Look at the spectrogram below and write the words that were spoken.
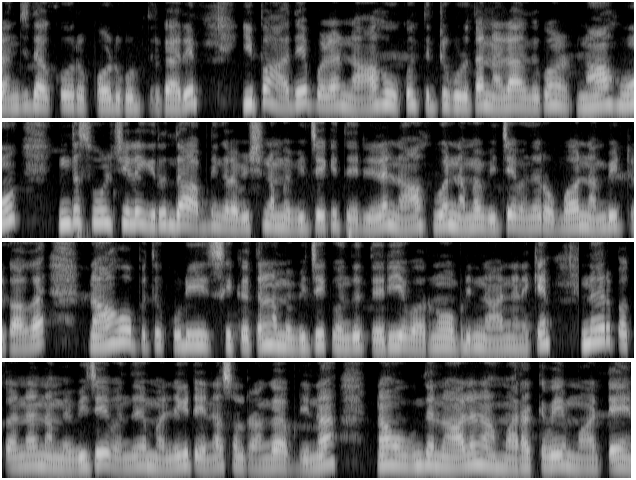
ரஞ்சிதாவுக்கும் ஒரு போடு கொடுத்துருக்காரு. இப்போ அதே போல் நாகுவுக்கும் திட்டு கொடுத்தா நல்லா இருந்திருக்கும். நாகுவும் இந்த சூழ்ச்சியில் இருந்தா அப்படிங்கிற விஷயம் நம்ம விஜய்க்கு தெரியல. நாகுவை நம்ம விஜய் வந்து ரொம்ப நம்பிட்டு இருக்காங்க. நாகுவை பற்றி கூடிய சீக்கிரத்தில் நம்ம விஜய்க்கு வந்து தெரிய வரணும் அப்படின்னு நான் நினைக்கிறேன். இன்னொரு பக்கம்னா நம்ம விஜய் வந்து மல்லிகிட்ட என்ன சொல்கிறாங்க அப்படின்னா நான் இந்த நாளை நான் மறக்கவே மாட்டேன்.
